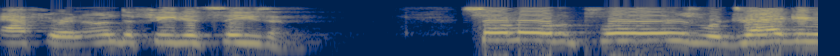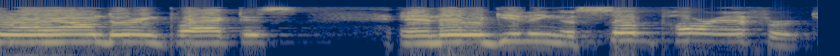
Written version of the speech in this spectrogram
after an undefeated season. Several of the players were dragging around during practice, and they were giving a subpar effort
